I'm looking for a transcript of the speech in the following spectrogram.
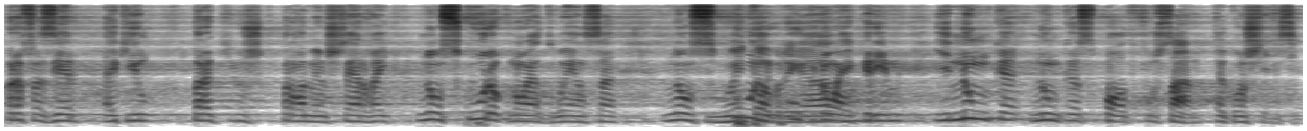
para fazer aquilo para que os Parlamentos servem. Não se cura o que não é doença, não se pune o que não é crime e nunca, nunca se pode forçar a consciência.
